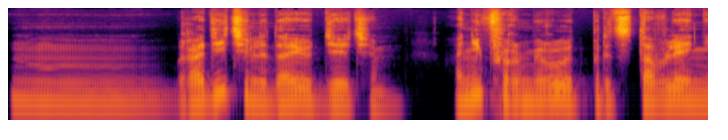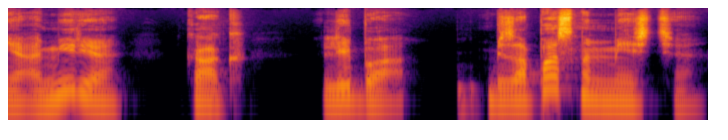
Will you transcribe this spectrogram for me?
родители дают детям. Они формируют представление о мире как либо безопасном месте,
